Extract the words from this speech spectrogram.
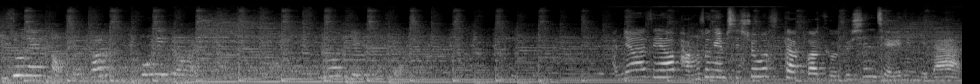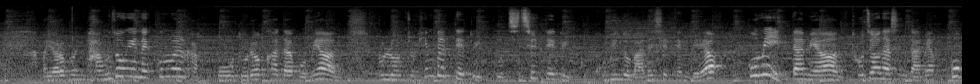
기존에는 없었던 콩이 들어가 있어요. 그런 얘기를 했어요. 안녕하세요. 방송 MC 쇼스타과 교수 신재은입니다. 어, 여러분 방송인의 꿈을 갖고 노력하다 보면 물론 좀 힘들 때도 있고 지칠 때도 있고 고민도 많으실 텐데요. 꿈이 있다면 도전하신다면 꼭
